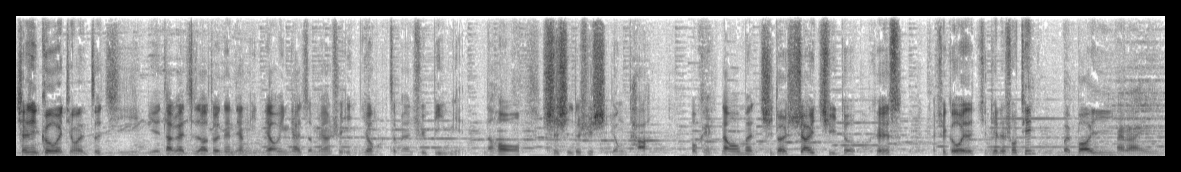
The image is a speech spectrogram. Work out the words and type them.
相信各位听完这集，也大概知道对能量饮料应该怎么样去饮用，怎么样去避免，然后适时的去使用它。OK，那我们期待下一期的 Podcast。感谢各位的今天的收听，拜拜。拜拜。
